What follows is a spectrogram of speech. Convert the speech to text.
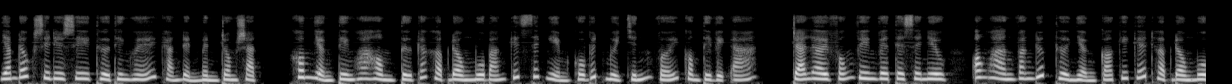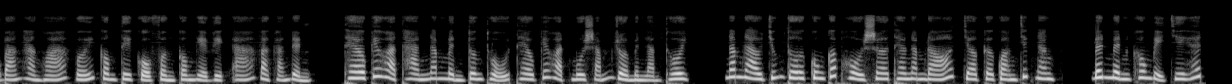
giám đốc CDC Thừa Thiên Huế khẳng định mình trong sạch, không nhận tiền hoa hồng từ các hợp đồng mua bán kit xét nghiệm COVID-19 với công ty Việt Á. Trả lời phóng viên VTC News, ông Hoàng Văn Đức thừa nhận có ký kết hợp đồng mua bán hàng hóa với công ty cổ phần công nghệ Việt Á và khẳng định, theo kế hoạch hàng năm mình tuân thủ theo kế hoạch mua sắm rồi mình làm thôi. Năm nào chúng tôi cung cấp hồ sơ theo năm đó cho cơ quan chức năng, bên mình không bị chia hết,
